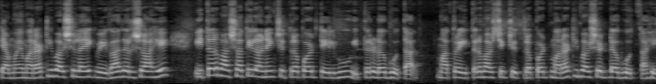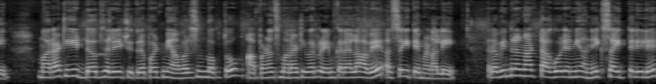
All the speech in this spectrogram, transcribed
त्यामुळे मराठी भाषेला एक वेगळा दर्जा आहे. इतर भाषातील अनेक चित्रपट तेलुगू इतर डब होतात. मात्र इतर भाषिक चित्रपट मराठी भाषेत डब होत आहेत. मराठी डब झालेले चित्रपट मी आवर्जून बघतो. आपणच मराठीवर प्रेम करायला हवे असंही ते म्हणाले. रवींद्रनाथ टागोर यांनी अनेक साहित्य लिहिले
